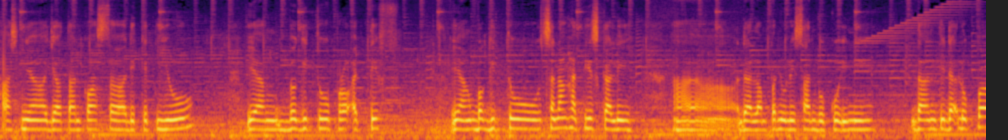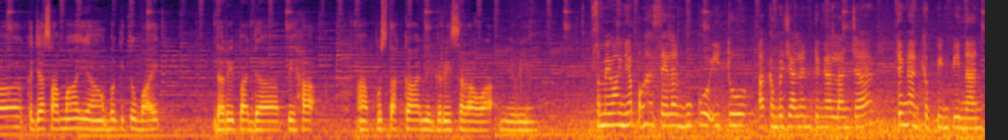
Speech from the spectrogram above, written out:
khasnya jawatan kuasa di KTU yang begitu proaktif yang begitu senang hati sekali uh, dalam penulisan buku ini. Dan tidak lupa kerjasama yang begitu baik daripada pihak uh, Pustaka Negeri Sarawak Miri. Sememangnya penghasilan buku itu akan berjalan dengan lancar dengan kepimpinan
